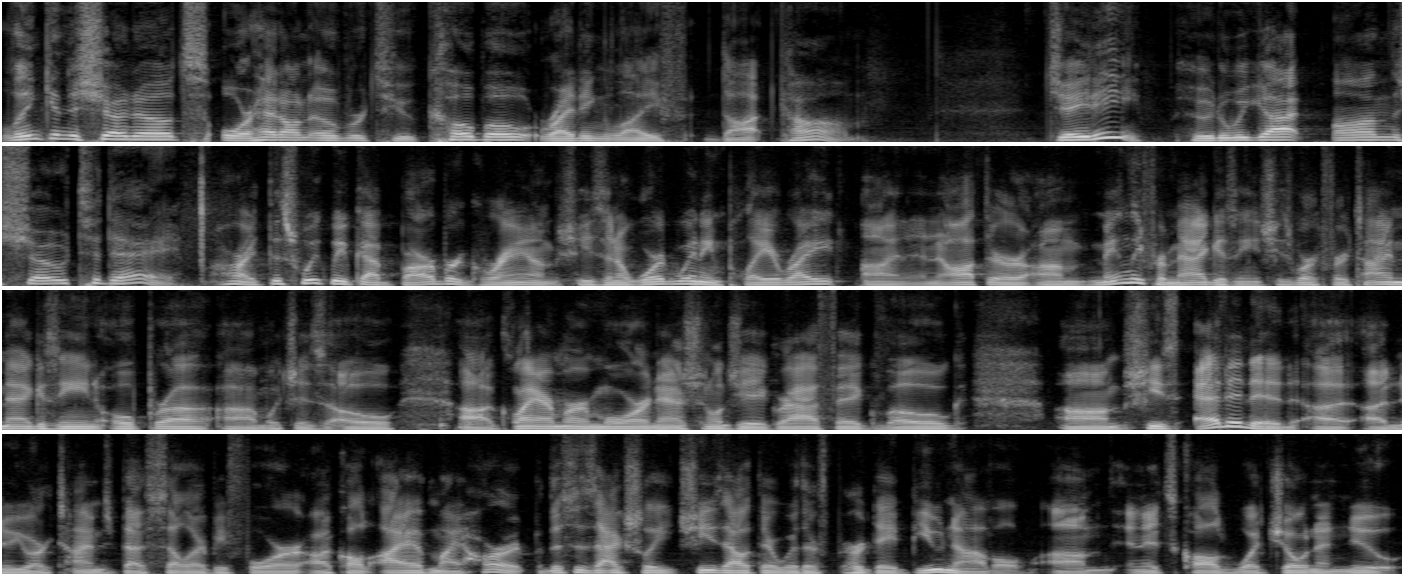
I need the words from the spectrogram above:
Link in the show notes or head on over to KoboWritingLife.com. JD, who do we got on the show today? All right, this week we've got Barbara Graham. She's an award-winning playwright and an author, um, mainly for magazines. She's worked for Time Magazine, Oprah, um, which is O, uh, Glamour, More, National Geographic, Vogue. Um, she's edited a, a, New York Times bestseller before uh, called "Eye of My Heart," but this is actually she's out there with her, her debut novel, um, and it's called "What Jonah Knew."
